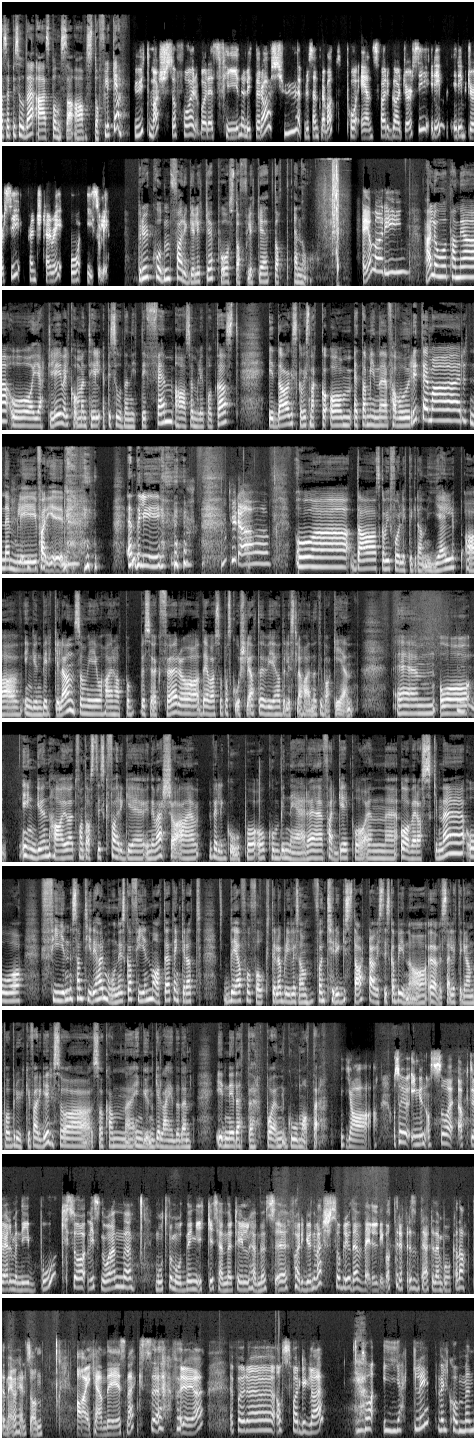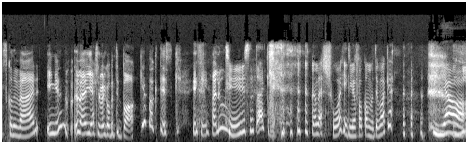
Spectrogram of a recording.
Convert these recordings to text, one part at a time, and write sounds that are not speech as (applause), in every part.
Ukas episode er sponsa av Stofflykke. Ut mars så får våre fine lyttere 20% rabatt på ensfarga jersey, ribb, ribb jersey, french terry og isoli. Bruk koden fargelykke på stofflykke.no. Hei, Mari! Hallo, Tanja, og hjertelig velkommen til episode 95 av Sømmelig podkast. I dag skal vi snakke om et av mine favorittemaer, nemlig farger. (laughs) Endelig! Hurra! Og uh, da skal vi få litt hjelp av Ingunn Birkeland, som vi jo har hatt på besøk før. Og det var såpass koselig at vi hadde lyst til å ha henne tilbake igjen. Um, og mm. Ingunn har jo et fantastisk fargeunivers og er veldig god på å kombinere farger på en eh, overraskende og fin, samtidig harmonisk og fin måte. Jeg tenker at det å få folk til å bli liksom, få en trygg start da, hvis de skal begynne å øve seg litt på å bruke farger, så, så kan eh, Ingunn geleide dem inn i dette på en god måte. Ja. Og så er jo Ingunn også aktuell med ny bok, så hvis noen eh, mot formodning ikke kjenner til hennes eh, fargeunivers, så blir jo det veldig godt representert i den boka, da. Den er jo helt sånn eye candy snacks eh, for øyet for oss fargeglade. Så hjertelig velkommen skal du være, Ingunn. Hjertelig velkommen tilbake, faktisk. (laughs) Hallo. Tusen takk. (laughs) Det er så hyggelig å få komme tilbake. (laughs) Ja.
